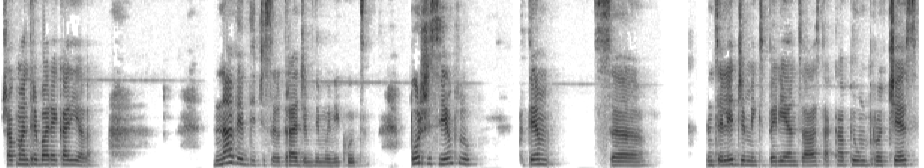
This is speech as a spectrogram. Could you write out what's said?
Și acum întrebarea e care el. N-avem de ce să-l tragem de mânicuță. Pur și simplu putem să Înțelegem experiența asta ca pe un proces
